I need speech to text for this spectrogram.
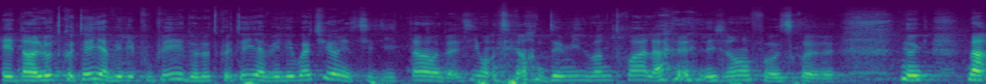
Et d'un l'autre côté, il y avait les poupées, et de l'autre côté, il y avait les voitures. Et tu te dis, putain, vas-y, on est en 2023, là, les gens, faut se... Donc, ben,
